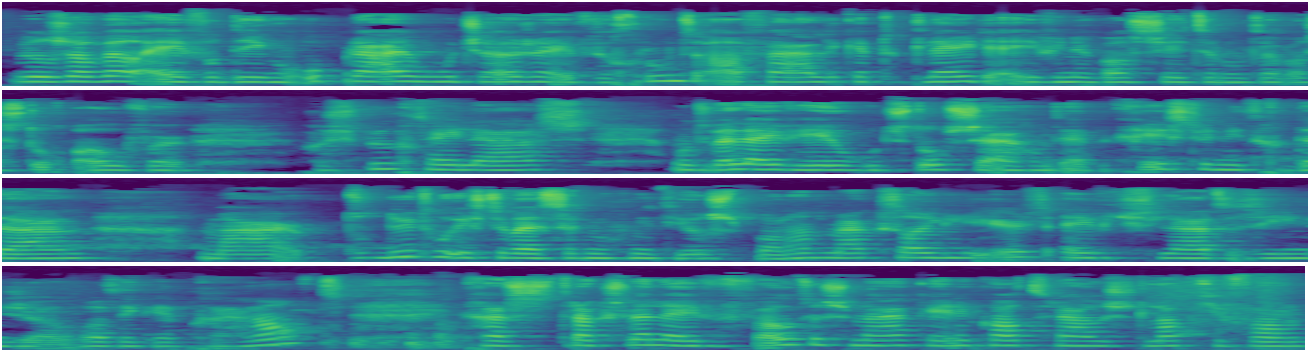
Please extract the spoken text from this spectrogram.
Ik wil zo wel even wat dingen opruimen. Ik moet sowieso even de groenten afhalen. Ik heb de kleden even in de was zitten, want daar was toch over gespuugd helaas. Moet wel even heel goed stofzuigen, want dat heb ik gisteren niet gedaan. Maar tot nu toe is de wedstrijd nog niet heel spannend. Maar ik zal jullie eerst eventjes laten zien zo wat ik heb gehaald. Ik ga straks wel even foto's maken. En ik had trouwens het lapje van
